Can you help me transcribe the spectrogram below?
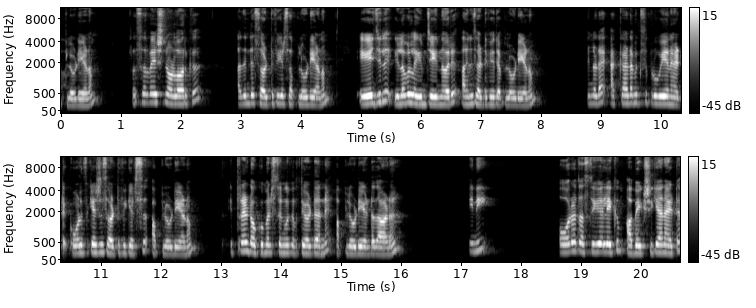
അപ്ലോഡ് ചെയ്യണം. റിസർവേഷൻ ഉള്ളവർക്ക് അതിന്റെ സർട്ടിഫിക്കറ്റ്സ് അപ്ലോഡ് ചെയ്യണം. ഏജിൽ ഇളവ് ക്ലെയിം ചെയ്യുന്നവർ അതിന് സർട്ടിഫിക്കറ്റ് അപ്ലോഡ് ചെയ്യണം. നിങ്ങളുടെ അക്കാഡമിക്സ് പ്രൂവ് ചെയ്യാനായിട്ട് ക്വാളിഫിക്കേഷൻ സർട്ടിഫിക്കറ്റ്സ് അപ്ലോഡ് ചെയ്യണം. ഇത്രയും ഡോക്യുമെന്റ്സ് നിങ്ങൾ കൃത്യമായിട്ട് തന്നെ അപ്ലോഡ് ചെയ്യേണ്ടതാണ്. ഇനി ഓരോ തസ്തികയിലേക്കും അപേക്ഷിക്കാനായിട്ട്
